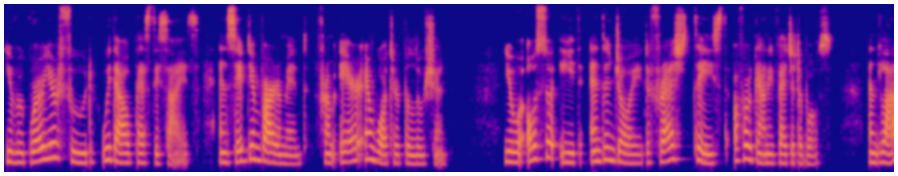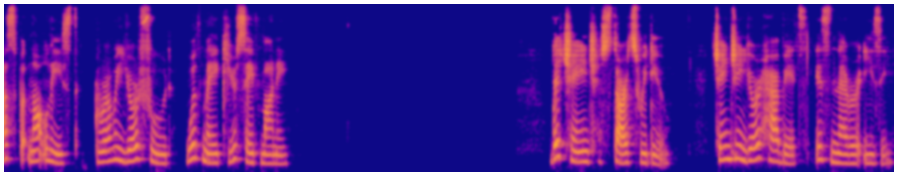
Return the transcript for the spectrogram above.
You will grow your food without pesticides and save the environment from air and water pollution. You will also eat and enjoy the fresh taste of organic vegetables. And last but not least, growing your food will make you save money. The change starts with you. Changing your habits is never easy,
